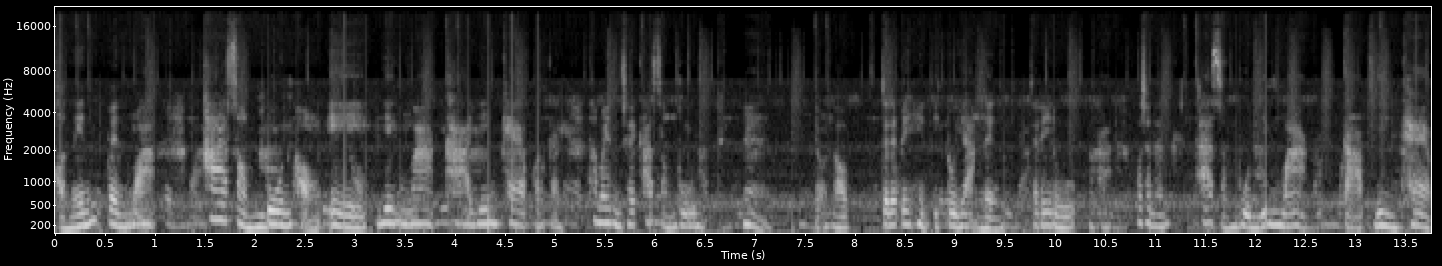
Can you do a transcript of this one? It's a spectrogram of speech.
ขอเน้นเป็นว่า ค่าสมบูรณ์ของ A ยิ่งมากค่ายิ่งแคบกันกันทำไมถึงใช้ค่าสมบูรณ์อ่าเดี๋ยวเราจะได้ไปเห็นอีกตัวอย่างหนึ่งจะได้รู้นะคะ เพราะฉะนั้นค่าสมบูรณ์ยิ่งมากกราฟยิ่งแคบ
